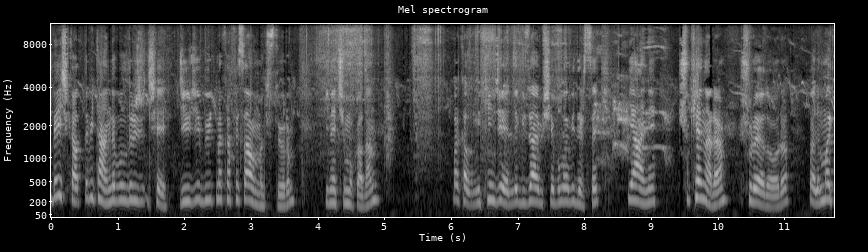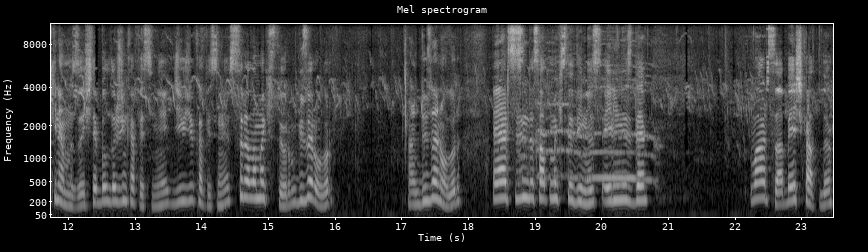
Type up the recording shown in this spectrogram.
5 katlı bir tane de bıldırcın şey civciv büyütme kafesi almak istiyorum. Yine Çimuka'dan. Bakalım ikinci elde güzel bir şey bulabilirsek. Yani şu kenara şuraya doğru böyle makinamızı işte bıldırcın kafesini civciv kafesini sıralamak istiyorum. Güzel olur. Yani düzen olur. Eğer sizin de satmak istediğiniz elinizde varsa 5 katlı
